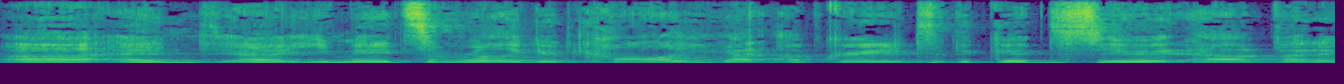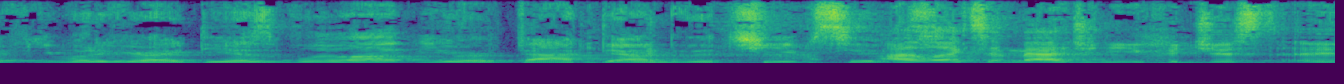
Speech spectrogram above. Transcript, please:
uh, and uh, you made some really good call, you got upgraded to the good suit. Uh, but if one of your ideas blew up, you were back down to the cheap suit. I like to imagine you could just uh,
